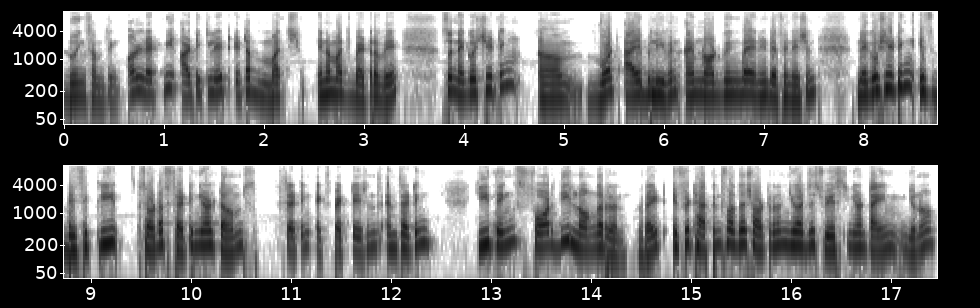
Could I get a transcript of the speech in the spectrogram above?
doing something और let me articulate it a much in a much better way so negotiating what I believe in I am not going by any definition negotiating is basically sort of setting your terms setting expectations and setting key things for the longer run right? If it happens for the shorter run you are just wasting your time you know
